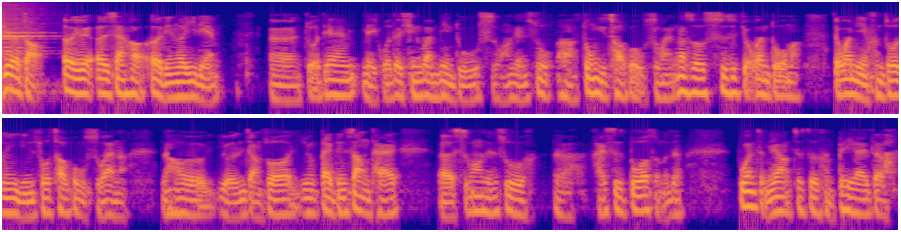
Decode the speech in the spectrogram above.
期二早，二月二十三号，二零二一年，呃，昨天美国的新冠病毒死亡人数啊，终于超过五十万。那时候四十九万多嘛，在外面很多人已经说超过五十万了。然后有人讲说，因为拜登上台，呃，死亡人数呃还是多什么的。不管怎么样，这是很悲哀的。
